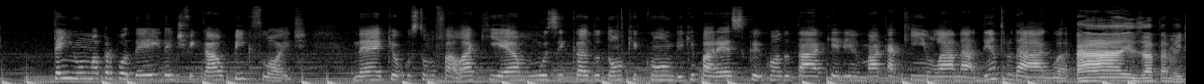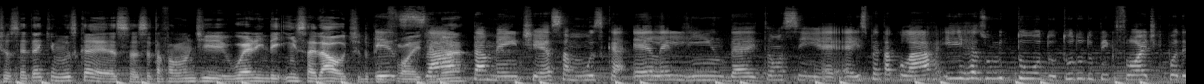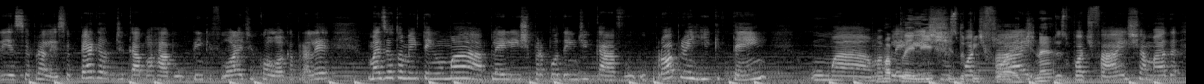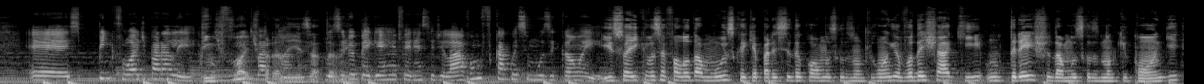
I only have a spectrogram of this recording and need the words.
Tem uma para poder identificar o Pink Floyd né? Que eu costumo falar que é a música do Donkey Kong, que parece que quando tá aquele macaquinho lá na, dentro da água. Ah, exatamente. Eu sei até que música é essa. Você tá falando de Wearing the Inside Out, do Pink exatamente. Floyd, né? Exatamente. Essa música, ela é linda. Então, assim, é, é, espetacular e resume tudo, tudo do Pink Floyd que poderia ser para ler. Você pega de cabo a rabo o Pink Floyd e coloca para ler, mas eu também tenho uma playlist para poder indicar. O próprio Henrique tem uma, uma, uma playlist, playlist do Spotify, Pink Floyd, né? Do Spotify chamada é, Pink Floyd para ler. Pink Floyd para ler, exatamente. Inclusive eu peguei a referência de lá. Vamos ficar com esse musicão aí. Isso aí que você falou da música que é parecida com a música do Donkey Kong, eu vou deixar aqui um trecho da música do Donkey Kong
